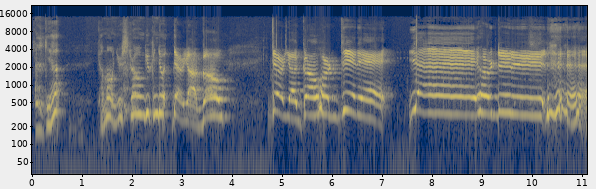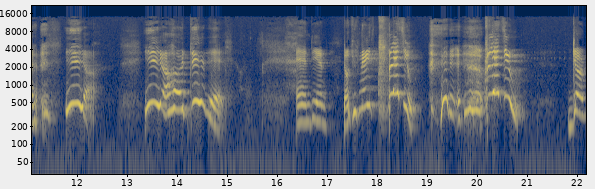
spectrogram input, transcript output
Can you get up? Come on, you're strong. You can do it. There you go. There you go. Her did it. Yay! Her did it. yeah. Yeah, her did it. And then, don't you sneeze? Bless you! Bless you! Girl,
